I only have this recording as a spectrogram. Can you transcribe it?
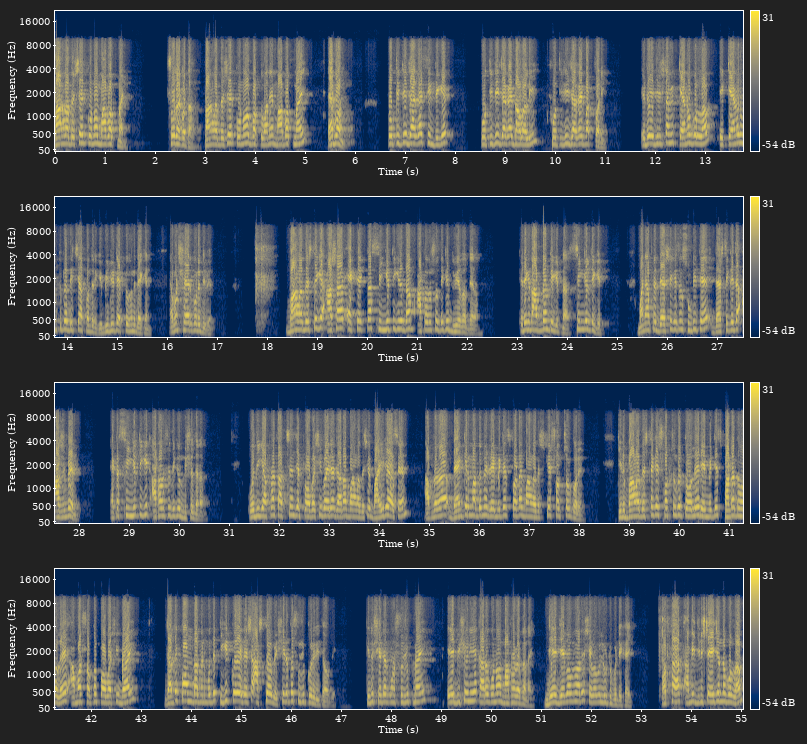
বাংলাদেশের কোনো মা বাপ নাই। সোজা কথা, বাংলাদেশের কোনো বর্তমানে মা বাপ নাই এবং প্রতিটি জায়গায় সিন্ডিকেট প্রতিটি জায়গায় দালালি, প্রতিটি জায়গায় বাটপারি। এটা এই জিনিসটা আমি কেন বললাম? এই কেনের উত্তরটা দিচ্ছি আপনাদেরকে। ভিডিওটা একটুখানি দেখেন এবং শেয়ার করে দিবেন। বাংলাদেশ থেকে আসার একটা একটা সিঙ্গেল টিকিটের দাম আঠারোশো থেকে দুই হাজার দেড়াম এটা কিন্তু আপ ডাউন টিকিট না সিঙ্গেল টিকিট মানে আপনি দেশে গেছেন ছুটিতে, দেশ থেকে যা আসবেন একটা সিঙ্গেল টিকিট আঠারোশো থেকে উনিশশো দেড়াম ওইদিকে আপনারা চাচ্ছেন যে প্রবাসী ভাইরা যারা বাংলাদেশের বাইরে আছেন, আপনারা ব্যাংকের মাধ্যমে রেমিটেন্স পাঠায় বাংলাদেশকে সচ্ছল করেন। কিন্তু বাংলাদেশ থেকে সচ্ছল করতে হলে রেমিটেন্স পাঠাতে হলে আমার সকল প্রবাসী ভাই যাতে কম দামের মধ্যে টিকিট করে এদেশে আসতে হবে, সেটা তো সুযোগ করে দিতে হবে। কিন্তু সেটার কোনো সুযোগ নাই। এই বিষয় নিয়ে কারও কোনো মাথা ব্যথা নাই। যে যেভাবে পারে সেভাবে লুটুপুটি খাই। অর্থাৎ আমি জিনিসটা এই জন্য বললাম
